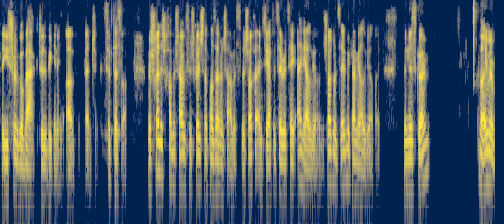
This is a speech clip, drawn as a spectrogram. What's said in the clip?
that you should go back to the beginning of benching. Siftasov. Rosh Chodesh, Chav Shabbos, Rosh Chodesh, Lapazar, and Shabbos. V'shacha, and so you have to say Ritzei and Yalviyav. V'shacha, Ritzei, v'kam Yalviyav. V'nizkar, so we read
